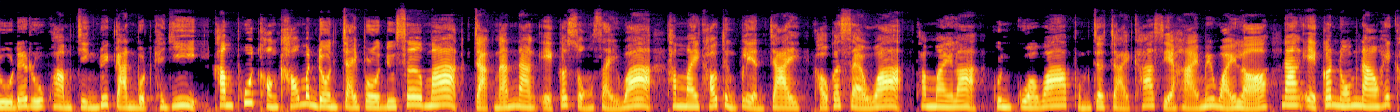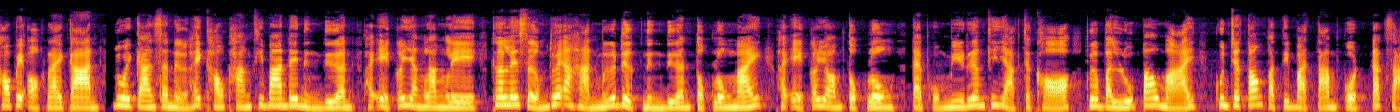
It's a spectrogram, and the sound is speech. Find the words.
ดูได้รู้ความจริงด้วยการบทขยี้คำพูดของเขามันโดนใจโปรดิวเซอร์มาก จากนั้นนางเอกก็สงสัยว่าทำไมเขาถึงเปลี่ยนใจ เขาก็แซวว่าทำไมล่ะ คุณกลัวว่าผมจะจ่ายค่าเสียหายไม่ไหวเหรอ นางเอกก็โน้มน้าวให้เขาไปออกรายการ ด้วยการเสนอให้เขาค้างที่บ้านได้หนึ่งเดือน พระเอกก็ยังลังเล เธอเลยเสริมด้วยอาหารมื้อดึกหนึ่งเดือนตกลงไหม พระเอกก็ยอมตกลง แต่ผมมีเรื่องที่อยากจะขอ เพื่อบรรลุเป้าหมาย คุณจะต้องปฏิบัติตามกฎรักษา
